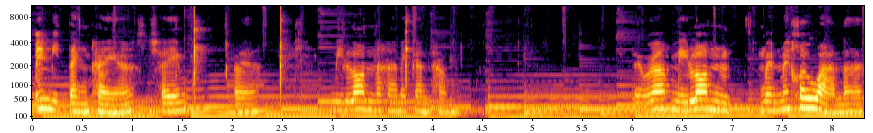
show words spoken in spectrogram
ไม่มีแตงไทยนะ ใช้อะไรนะมีล่อนนะคะในการทำแต่ว่ามีล่อนมันไม่ค่อยหวานนะ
